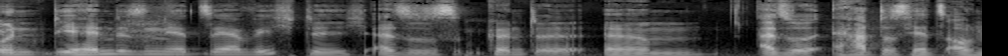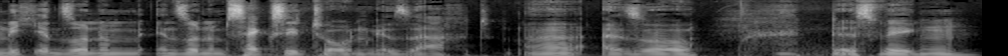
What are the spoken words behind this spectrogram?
Und die Hände sind jetzt sehr wichtig. Also es könnte, ähm, also er hat das jetzt auch nicht in so einem, in so einem sexy Ton gesagt. Ne? Also deswegen.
